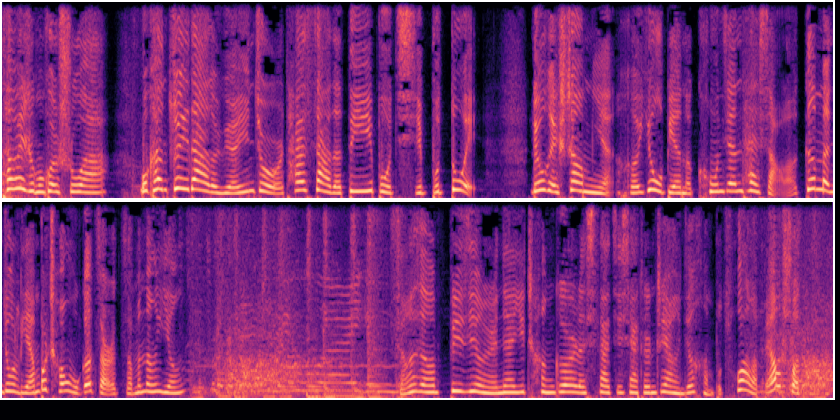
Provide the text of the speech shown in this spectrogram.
他为什么会输啊？我看最大的原因就是他下的第一步棋不对。留给上面和右边的空间太小了，根本就连不成五个子儿，怎么能赢？想想，毕竟人家一唱歌的下棋下成这样已经很不错了，不要说他了。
